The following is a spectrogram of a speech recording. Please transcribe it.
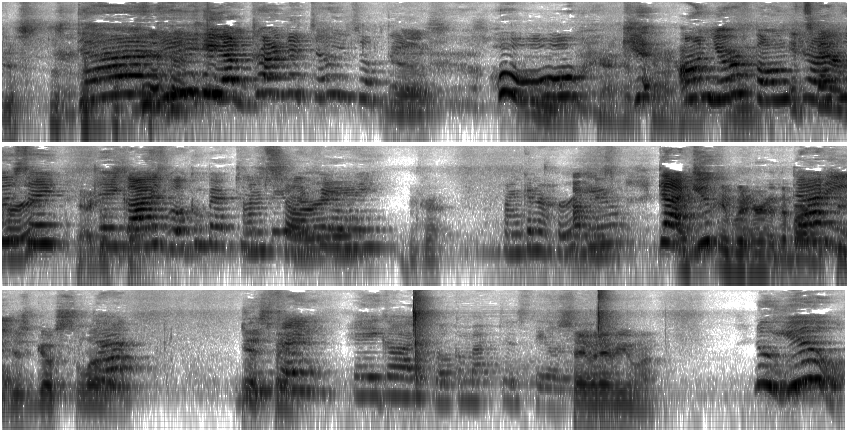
just. Daddy, I'm trying to tell you something. Yes. Oh. Ooh, yeah, it's Can- gonna hurt. on your Yeah. phone, It's can I gonna hurt. say, Yeah, go hey slow. guys, welcome back to the I'm Sailor sorry. Family. Okay. I'm gonna hurt I'm you. Dad, It's- you, it would hurt at the barbecue. Daddy. Just go slow. Dad, you Yes, say, hey guys, welcome back to the Sailor Say whatever you want. No, you.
